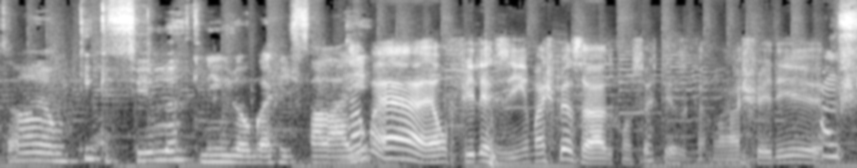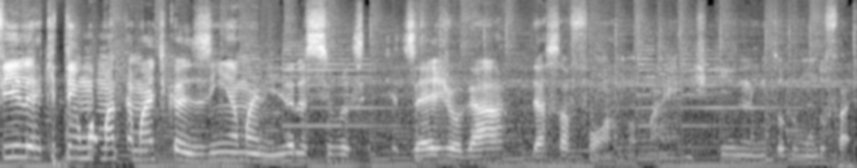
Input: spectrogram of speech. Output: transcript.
Então é um Pink Filler, que nem o jogo gosta de falar aí. Não é, é um fillerzinho mais pesado, com certeza, cara. Não acho ele... É um filler que tem uma matemáticazinha maneira se você quiser jogar dessa forma, mas que nem todo mundo faz.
